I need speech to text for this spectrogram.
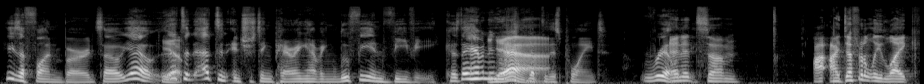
he's a fun bird. So yeah, that's an that's an interesting pairing having Luffy and Vivi because they haven't interacted Yeah. up to this point. Really, and it's um I, I definitely like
